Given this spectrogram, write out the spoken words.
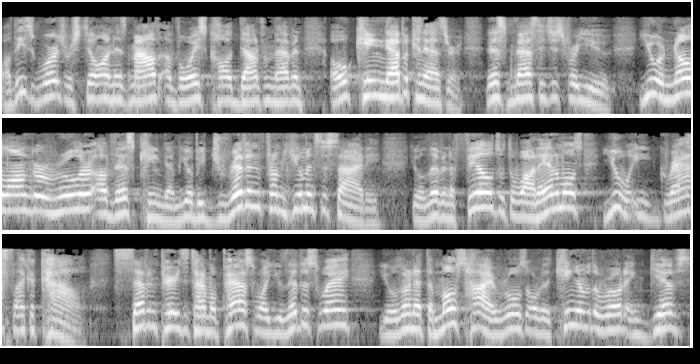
While these words were still in his mouth, a voice called down from heaven, O King Nebuchadnezzar, this message is for you. You are no longer ruler of this kingdom. You'll be driven from human society. You'll live in the fields with the wild animals. You will eat grass like a cow. Seven periods of time will pass while you live this way. You will learn that the Most High rules over the kingdom of the world and gives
